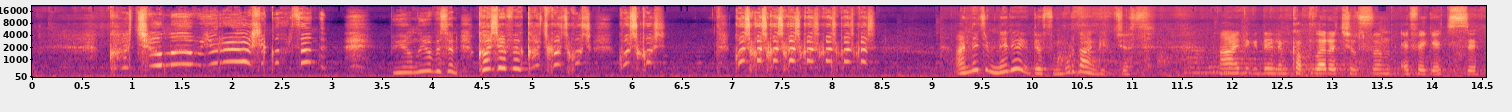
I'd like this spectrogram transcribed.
Kaçalım yürü ışıklar söndü. Bir yanıyor bir. Kaç Efe kaç kaç koş. Koş koş. Koş koş koş koş koş koş koş koş. Anneciğim nereye gidiyorsun? Buradan gideceğiz. Haydi gidelim kapılar açılsın Efe geçsin.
